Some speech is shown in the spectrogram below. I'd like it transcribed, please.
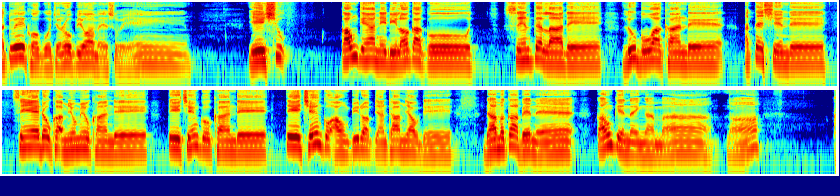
အတွေ့အခေါ်ကိုကျွန်တော်တို့ပြောရမယ်ဆိုရင်ယေရှုကောင်းကင်ကနေဒီလောကကိုဆင်းသက်လာတယ်လူဘဝခံတယ်အသက်ရှင်တယ်ဆင်းရဲဒုက္ခအမျိုးမျိုးခံတယ်တေခြင်းကိုခံတယ်တေခြင်းကိုအောင်ပြီးတော့ပြန်ထမြောက်တယ်ဒါမကပဲနဲ့ကောင်းကင်နိုင်ငံမှာနော် ခ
